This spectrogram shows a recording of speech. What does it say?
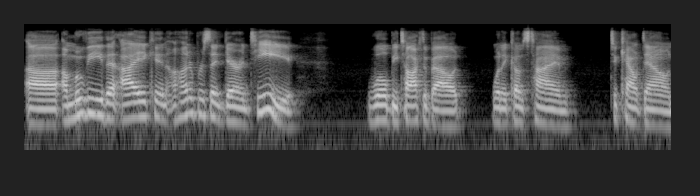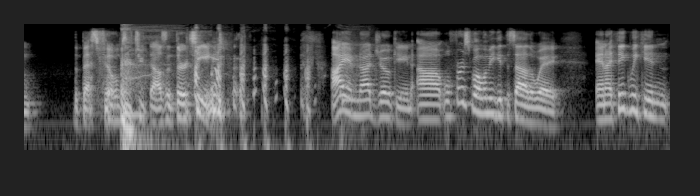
Uh, a movie that I can 100% guarantee will be talked about when it comes time to count down the best films of 2013. I am not joking. Uh, well, first of all, let me get this out of the way. And I think we can,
